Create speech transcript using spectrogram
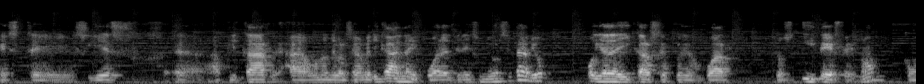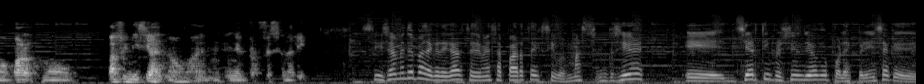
este, si es eh, aplicar a una universidad americana y jugar el tenis universitario, o ya dedicarse pues, a jugar los ITF, ¿no? Como, como paso inicial, ¿no? En, el profesionalismo. Sí, solamente para agregarte en esa parte, sí, pues más, inclusive eh, cierta impresión digo que por la experiencia que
